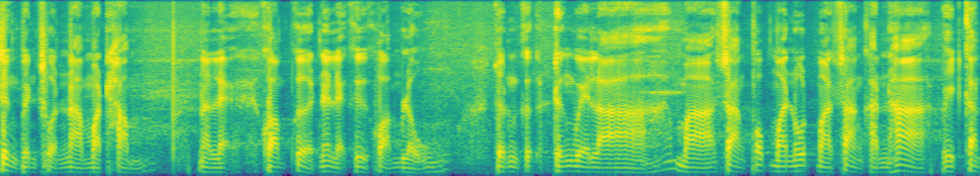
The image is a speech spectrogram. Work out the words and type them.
ซึ่งเป็นส่วนนามธรรมนั่นแหละความเกิดนั่นแหละคือความหลง จนถึงเวลามาสร้างภพมนุษย์ มาสร้างขันห้าพิดกัน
